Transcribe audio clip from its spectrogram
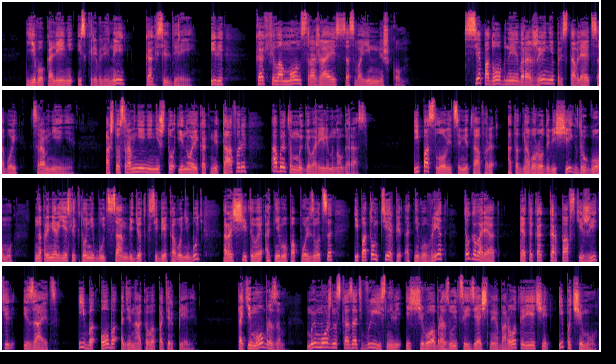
«Его колени искривлены, как сельдерей» или «Как Филамон, сражаясь со своим мешком». Все подобные выражения представляют собой сравнение. А что сравнение не что иное, как метафоры, об этом мы говорили много раз и пословицы, метафоры от одного рода вещей к другому. Например, если кто-нибудь сам ведет к себе кого-нибудь, рассчитывая от него попользоваться, и потом терпит от него вред, то говорят «это как карпавский житель и заяц», ибо оба одинаково потерпели. Таким образом, мы, можно сказать, выяснили, из чего образуются изящные обороты речи и почему.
